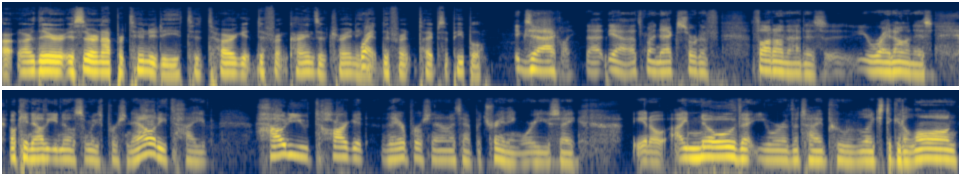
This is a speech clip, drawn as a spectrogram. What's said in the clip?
Are, are, there is there an opportunity to target different kinds of training right. at different types of people? Exactly. That yeah, that's my next sort of thought on that. Is uh, you're right on. Is okay now that you know somebody's personality type, how do you target their personality type of training? Where you say, you know, I know that you're the type who likes to get along,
